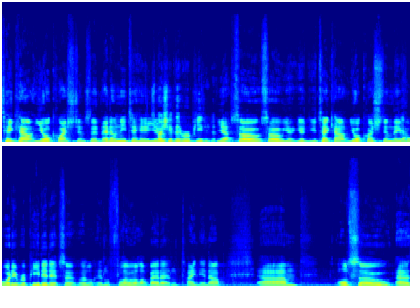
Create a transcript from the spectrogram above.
Take out your questions. They, they don't need to hear you. Especially if they repeated it. yeah. So so you, you, you take out your question. They've Yeah. already repeated it, so it'll, it'll flow a lot better. It'll tighten it up. Um, also, uh,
